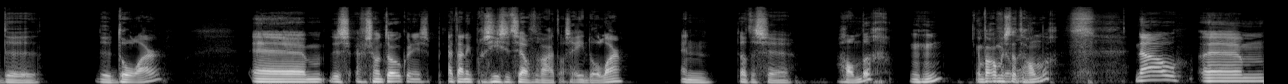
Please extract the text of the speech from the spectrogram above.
de, de dollar. Ehm, dus zo'n token is uiteindelijk precies hetzelfde waard als 1 dollar. En dat is eh, handig. Mhm. En waarom is dat handig? Nou, ehm,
